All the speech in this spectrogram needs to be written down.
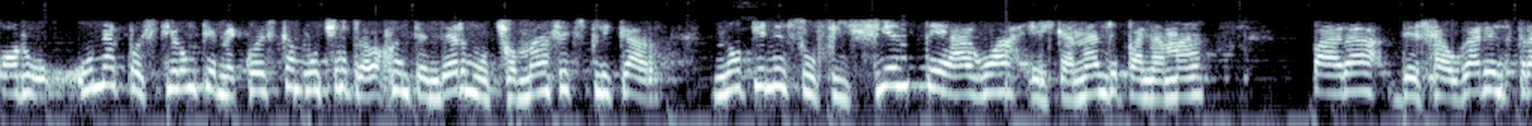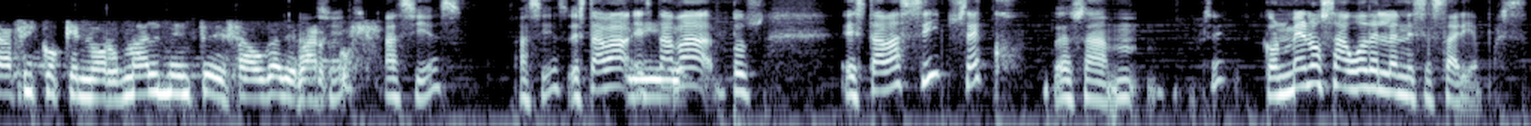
Por una cuestión que me cuesta mucho trabajo entender, mucho más explicar, no tiene suficiente agua el canal de Panamá para desahogar el tráfico que normalmente desahoga de barcos. Así es, así es. Estaba, estaba, pues, estaba así, seco, o sea, sí, con menos agua de la necesaria, pues.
